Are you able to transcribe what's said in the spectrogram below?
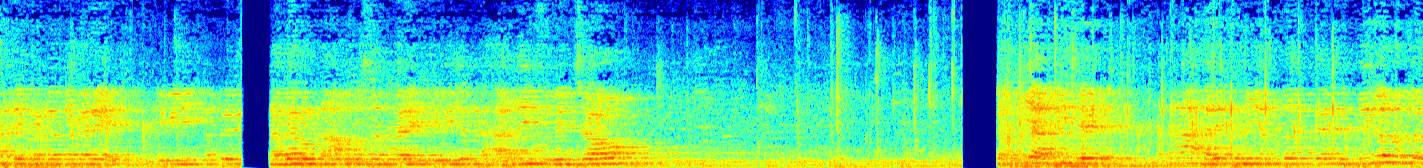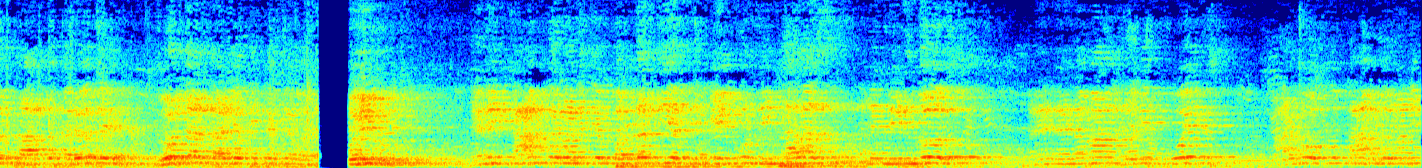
સારી પ્રગતિ કરે એવી નગરનું નામ રોશન કરે એવી તમને હાર્દિક શુભેચ્છાઓ. આપી છે. આ હરીફની અંદર તેને ત્રીજો નંબર પ્રાપ્ત કર્યો છે. જોરદાર તાળીઓથી વધાવ્યો. જોયું એની કામ કરવાની જે વ્યક્તિ હતી બિલકુલ નિખાલસ અને નિર્દોષ અને એનામાં એવી કોઈ આડું આપણું કામ કરવાની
